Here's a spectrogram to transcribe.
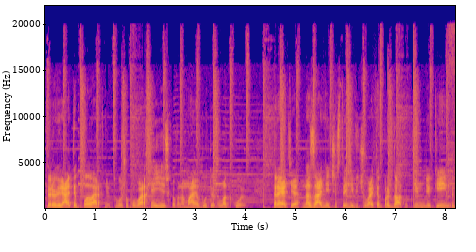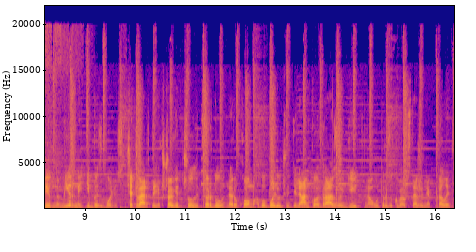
Перевіряйте поверхню, тому що поверхня яєчка вона має бути гладкою. Третє, на задній частині відчувайте придаток. Він м'який, рівномірний і безболісний. Четверте, якщо відчули тверду, нерухому або болючу ділянку, одразу йдіть на ультразвукове обстеження калитки.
